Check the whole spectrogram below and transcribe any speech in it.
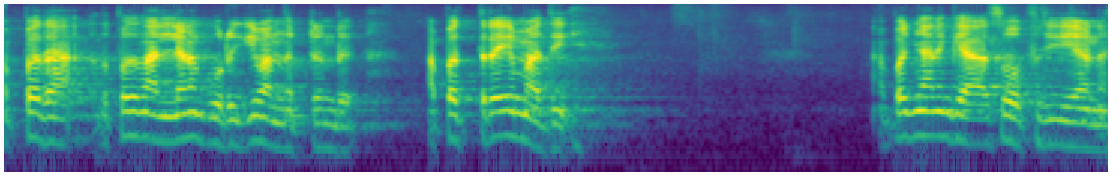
അപ്പോൾ ഇതാ ഇപ്പോൾ നല്ലോണം കുറുകി വന്നിട്ടുണ്ട്. അപ്പോൾ ഇത്രയും മതി. അപ്പോൾ ഞാൻ ഗ്യാസ് ഓഫ് ചെയ്യാണ്.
